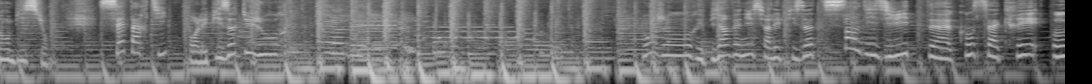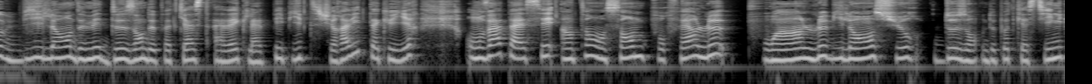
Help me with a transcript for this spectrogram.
ambitions. C'est parti pour l'épisode du jour. Bonjour et bienvenue sur l'épisode 118 euh, consacré au bilan de mes deux ans de podcast avec la pépite. Je suis ravie de t'accueillir. On va passer un temps ensemble pour faire le point, le bilan sur deux ans de podcasting,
